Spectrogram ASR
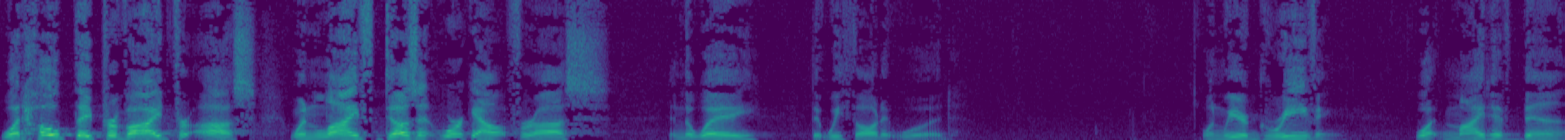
What hope they provide for us when life doesn't work out for us in the way that we thought it would. When we are grieving what might have been.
